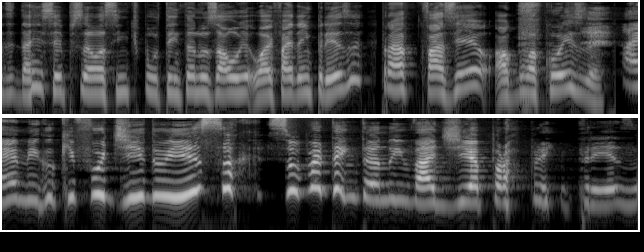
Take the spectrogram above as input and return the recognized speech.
na recepção, assim, tipo, tentando usar o Wi-Fi da empresa para fazer alguma coisa. Ai, amigo, que fudido isso! Super tentando invadir a própria empresa.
